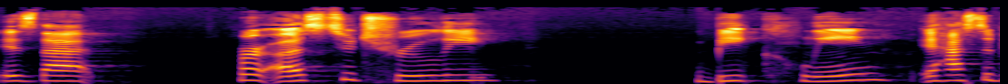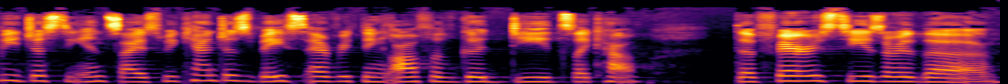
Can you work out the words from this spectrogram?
is that for us to truly be clean it has to be just the insides. We can't just base everything off of good deeds like how the Pharisees or the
